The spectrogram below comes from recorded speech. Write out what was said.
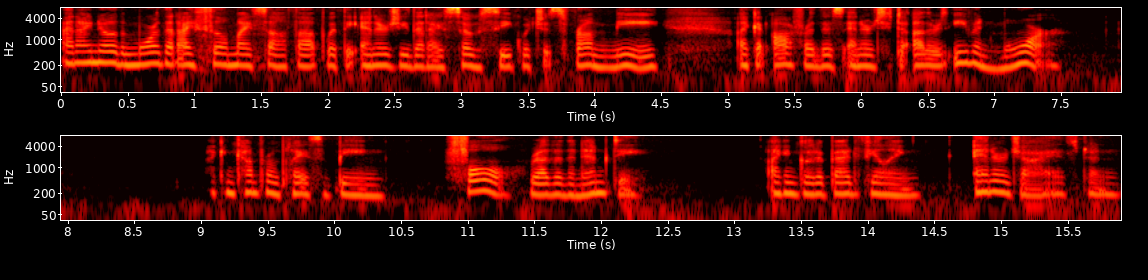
And I know the more that I fill myself up with the energy that I so seek, which is from me, I can offer this energy to others even more. I can come from a place of being full rather than empty. I can go to bed feeling energized and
